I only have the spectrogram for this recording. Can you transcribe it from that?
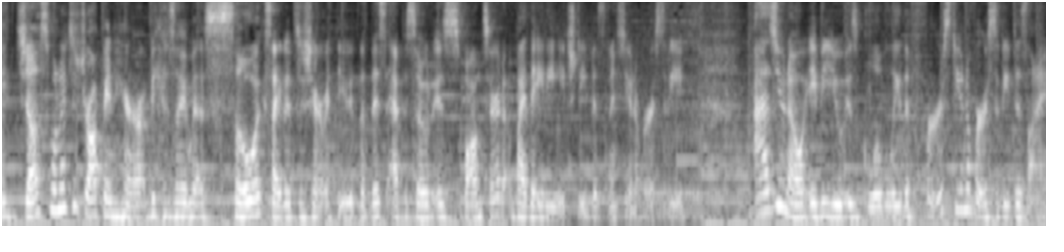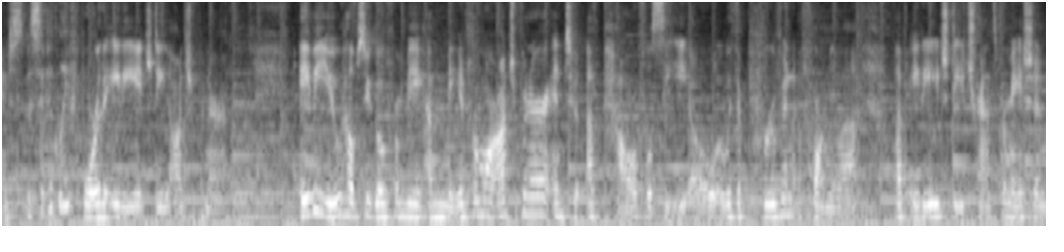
I just wanted to drop in here because I'm so excited to share with you that this episode is sponsored by the ADHD Business University. As you know, ABU is globally the first university designed specifically for the ADHD entrepreneur. ABU helps you go from being a made for more entrepreneur into a powerful CEO with a proven formula of ADHD transformation,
